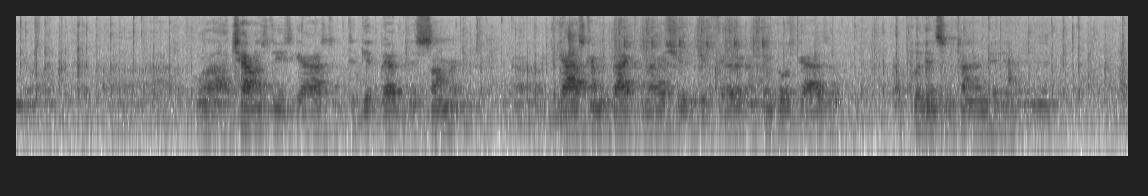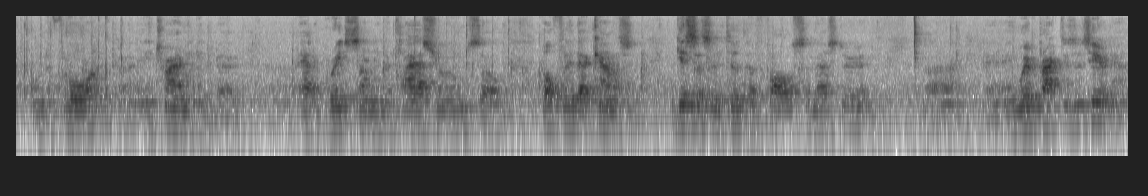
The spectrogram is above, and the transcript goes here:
you know. Uh, Well, I challenge these guys to, to get better this summer. Uh, The guys coming back from last year to get better, and I think those guys have, have put in some time in, in the, on the floor uh, in trying to get. Uh, Had a great summer in the classroom, so hopefully that kind of gets us into the fall semester, and, uh, and we're practices here now.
